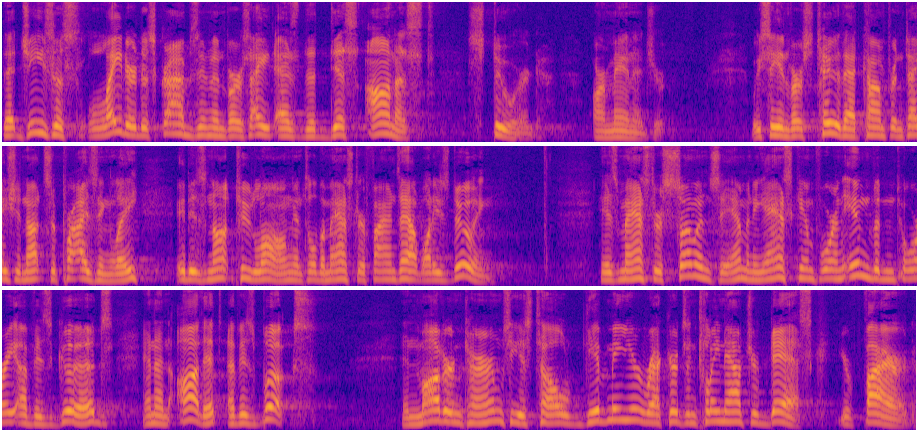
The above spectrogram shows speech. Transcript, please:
that Jesus later describes him in verse 8 as the dishonest steward or manager. We see in verse 2 that confrontation, not surprisingly, it is not too long until the master finds out what he's doing. His master summons him and he asks him for an inventory of his goods and an audit of his books. In modern terms, he is told, Give me your records and clean out your desk. You're fired.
